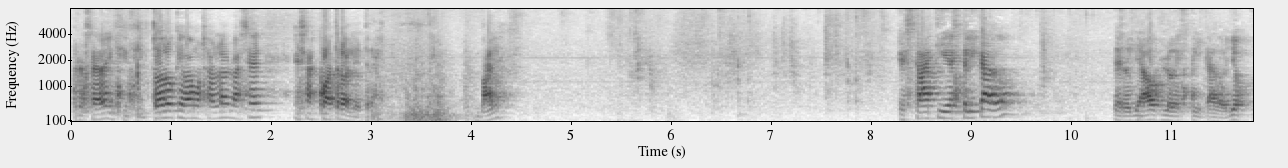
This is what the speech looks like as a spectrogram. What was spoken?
pero será difícil. Todo lo que vamos a hablar va a ser esas cuatro letras. ¿Vale? Está aquí explicado, pero ya os lo he explicado yo.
